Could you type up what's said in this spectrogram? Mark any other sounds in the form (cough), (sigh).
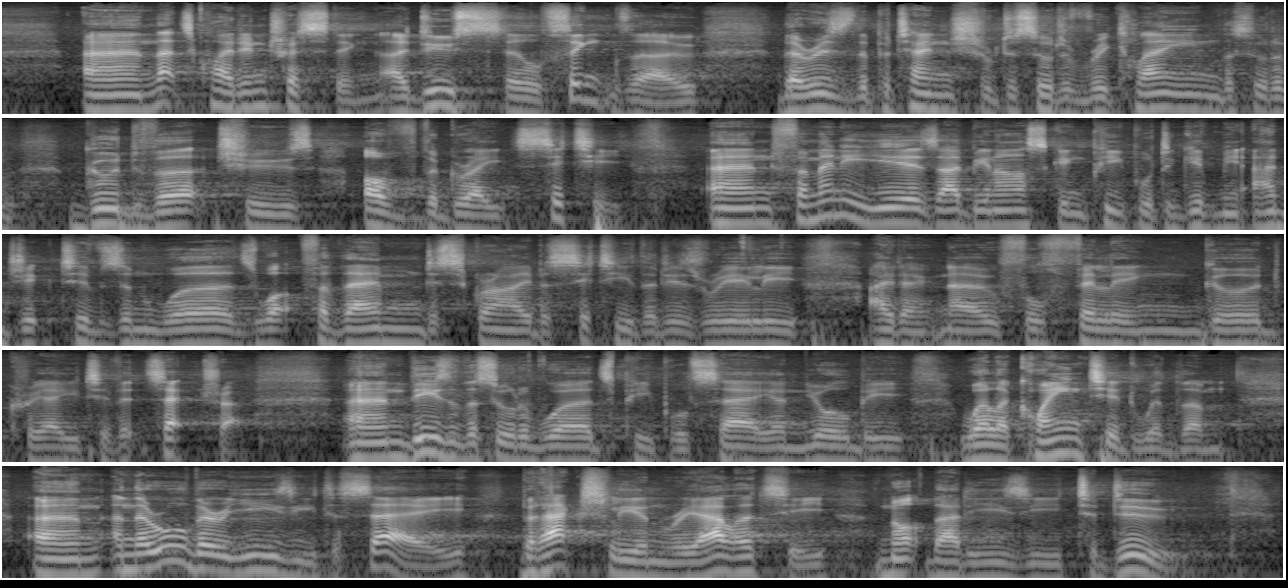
And that's quite interesting. I do still think, though, there is the potential to sort of reclaim the sort of good virtues of the great city. And for many years, I've been asking people to give me adjectives and words, what for them describe a city that is really, I don't know, fulfilling, good, creative, etc. And these are the sort of words people say, and you'll be well acquainted with them. Um, and they're all very easy to say, but actually, in reality, not that easy to do.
